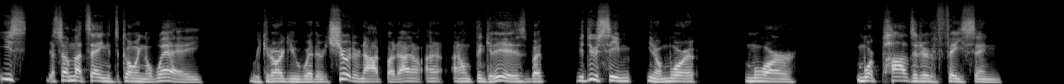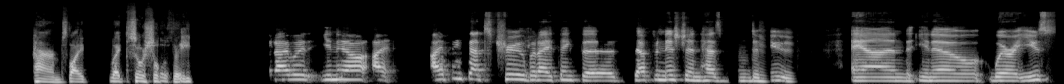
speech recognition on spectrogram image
you, so I'm not saying it's going away. We could argue whether it should or not, but I don't, I don't think it is. But you do see, you know, more, more more positive facing terms like like social fate. But I would, you know, I I think that's true, but I think the definition has been diffused. And you know where it used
